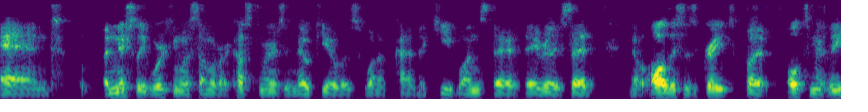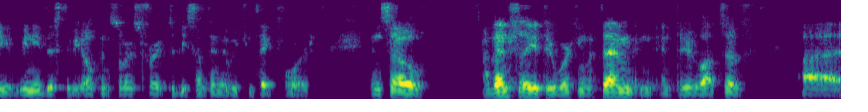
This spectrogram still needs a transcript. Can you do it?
And initially working with some of our customers and Nokia was one of kind of the key ones there. They really said, you know, all this is great, but ultimately we need this to be open source for it to be something that we can take forward. And so eventually through working with them and, and through lots of uh,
